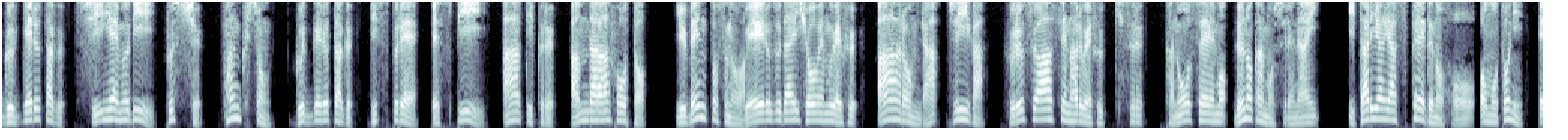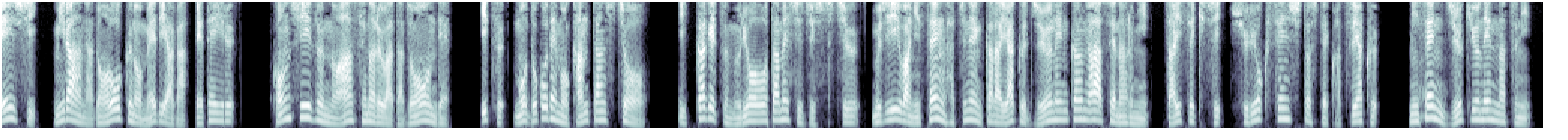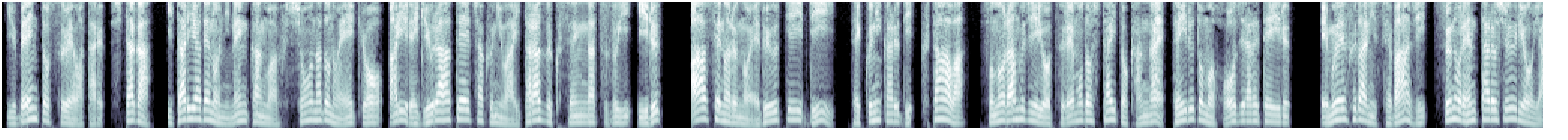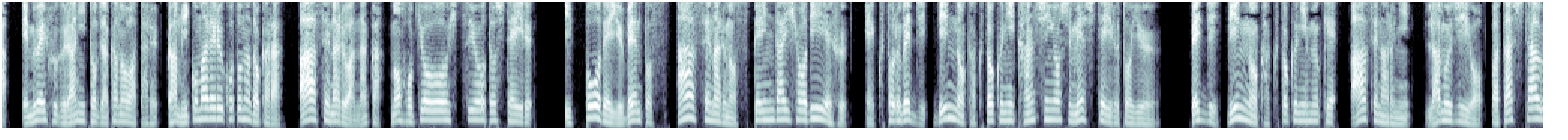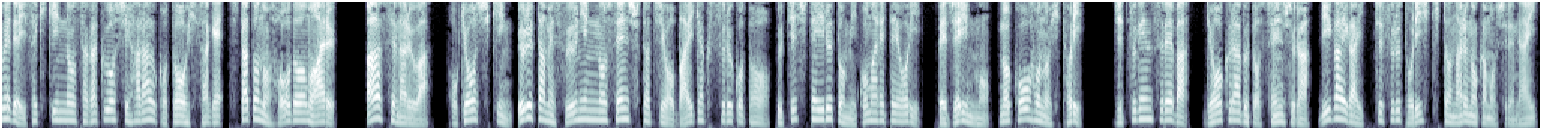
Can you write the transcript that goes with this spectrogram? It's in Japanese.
グッゲルタグ、CMD、プッシュ、ファンクション、グッゲルタグ、ディスプレイ、SP、アーティクル、アンダーフォート。ユベントスのウェールズ代表 MF、アーロン・ラ・ G が、フルスアーセナルへ復帰する、可能性もるのかもしれない。イタリアやスペーでの法をもとに、A 氏、ミラーなど多くのメディアが得ている。今シーズンのアーセナルはダゾーンで、いつもどこでも簡単視聴。1ヶ月無料お試し実施中。ムジーは2008年から約10年間アーセナルに在籍し、主力選手として活躍。2019年夏にユベントスへ渡る。したが、イタリアでの2年間は負傷などの影響ありレギュラー定着には至らず苦戦が続いいる。アーセナルのエドゥー TD、テクニカルディクターは、そのラムジーを連れ戻したいと考えているとも報じられている。MF ダニセバージ、スのレンタル終了や、MF グラニトジャカの渡るが見込まれることなどから、アーセナルは中の補強を必要としている。一方でユベントス、アーセナルのスペイン代表 DF、エクトル・ベッジ、リンの獲得に関心を示しているという。ベッジ、リンの獲得に向け、アーセナルに、ラムジーを渡した上で移籍金の差額を支払うことを引下げしたとの報道もある。アーセナルは、補強資金、売るため数人の選手たちを売却することを打ちしていると見込まれており、ベジェリンもの候補の一人。実現すれば、両クラブと選手ら、利害が一致する取引となるのかもしれない。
